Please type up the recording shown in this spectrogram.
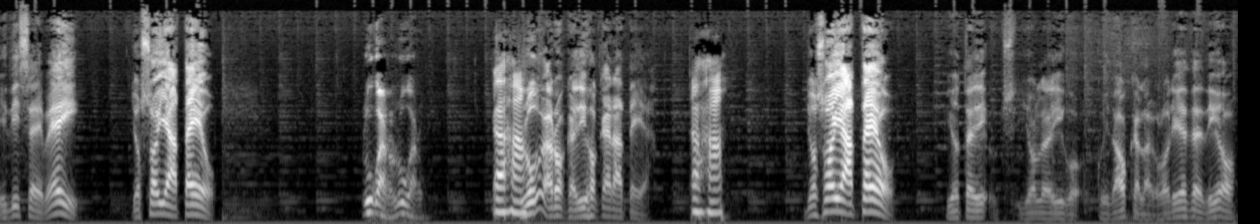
y dice: Ve, yo soy ateo. Lúgaro, Lúgaro. Ajá, Lúgaro que dijo que era atea. ajá. Yo soy ateo. Yo te digo, yo le digo, cuidado que la gloria es de Dios.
